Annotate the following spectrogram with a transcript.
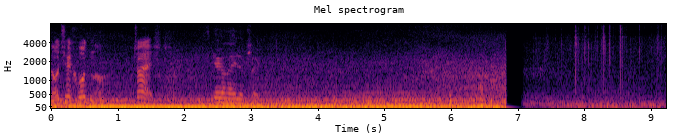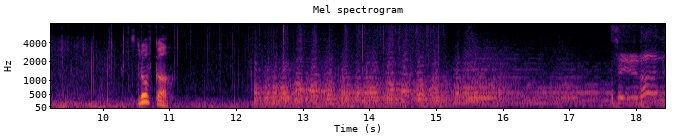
No cię chłodno. Cześć. Wszystkiego najlepszego. Zdrówko. Sylwan,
